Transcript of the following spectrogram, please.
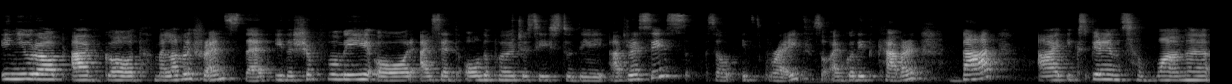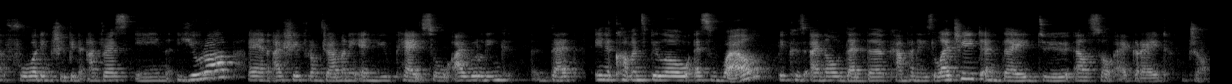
In Europe, I've got my lovely friends that either shop for me or I send all the purchases to the addresses. So it's great. So I've got it covered. But I experienced one uh, forwarding shipping address in Europe and I ship from Germany and UK. So I will link that in the comments below as well because I know that the company is legit and they do also a great job.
